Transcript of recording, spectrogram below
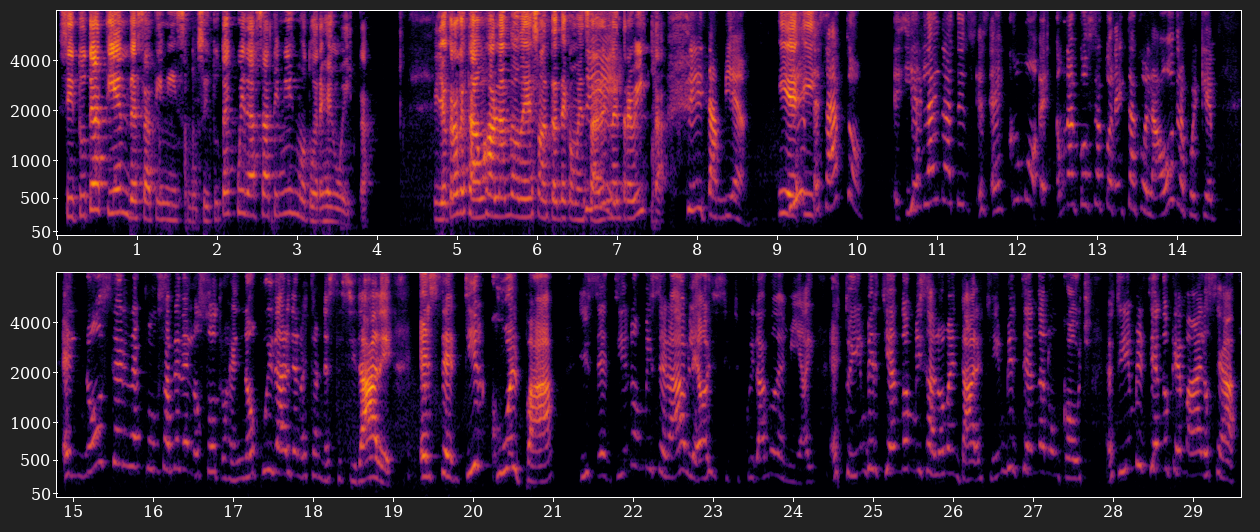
si tú te atiendes a ti mismo, si tú te cuidas a ti mismo, tú eres egoísta. Y yo creo que estábamos hablando de eso antes de comenzar en la entrevista. Sí, también. Y, exacto. Y es, la, es, es como eh, una cosa conecta con la otra, porque el no ser responsable de nosotros, el no cuidar de nuestras necesidades, el sentir culpa y sentirnos miserables, ay, si estoy cuidando de mí, ay, estoy invirtiendo en mi salud mental, estoy invirtiendo en un coach, estoy invirtiendo qué mal, o sea,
